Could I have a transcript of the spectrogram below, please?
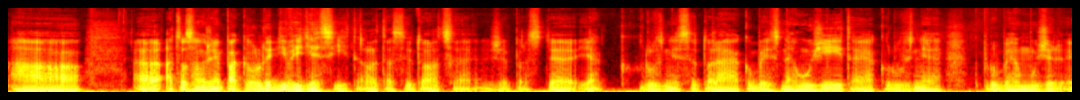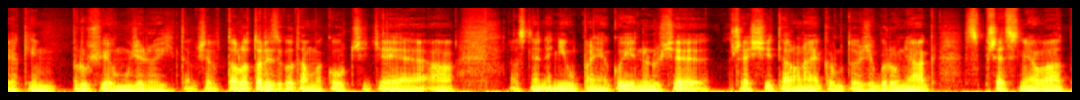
A a to samozřejmě pak lidi vyděsí, ale ta situace, že prostě jak různě se to dá jakoby zneužít a jak různě k průběhu může, jakým průšvihu může dojít. Takže tohleto riziko tam jako určitě je a vlastně není úplně jako jednoduše řešitelné, krom toho, že budou nějak zpřesňovat,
